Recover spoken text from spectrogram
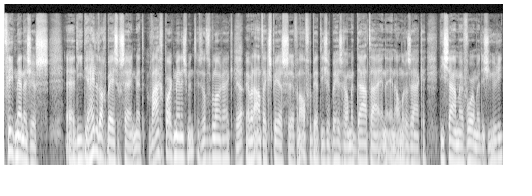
fleet managers eh, die de hele dag bezig zijn met wagenparkmanagement. Dus dat is belangrijk. Ja. We hebben een aantal experts eh, van Alphabet die zich bezighouden met data en, en andere zaken. Die samen vormen de jury.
